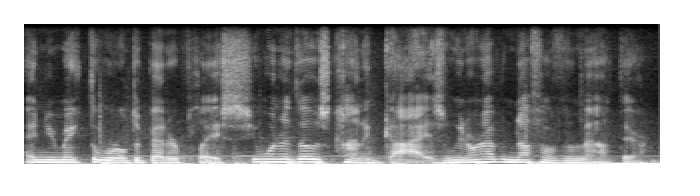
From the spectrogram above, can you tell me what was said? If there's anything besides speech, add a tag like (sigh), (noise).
and you make the world a better place. You're one of those kind of guys, and we don't have enough of them out there.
